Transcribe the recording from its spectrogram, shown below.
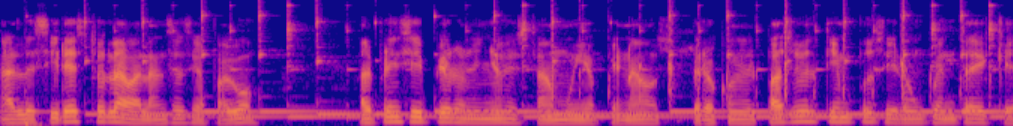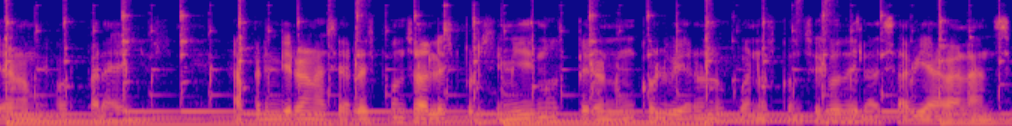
Al decir esto la balanza se apagó. Al principio los niños estaban muy apenados, pero con el paso del tiempo se dieron cuenta de que era lo mejor para ellos. Aprendieron a ser responsables por sí mismos, pero nunca olvidaron los buenos consejos de la sabia balanza.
